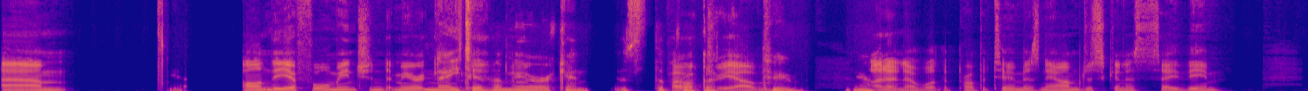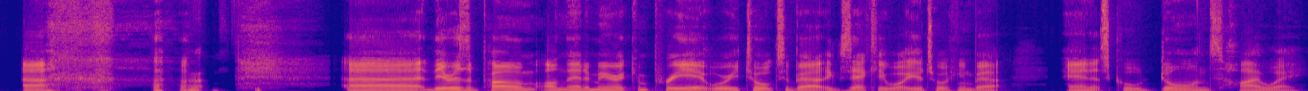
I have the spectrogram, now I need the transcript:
Um, Yeah. On the aforementioned American Native American is the proper album. term. Yeah. I don't know what the proper term is now. I'm just going to say them. Uh, uh, there is a poem on that American prayer where he talks about exactly what you're talking about, and it's called Dawn's Highway.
